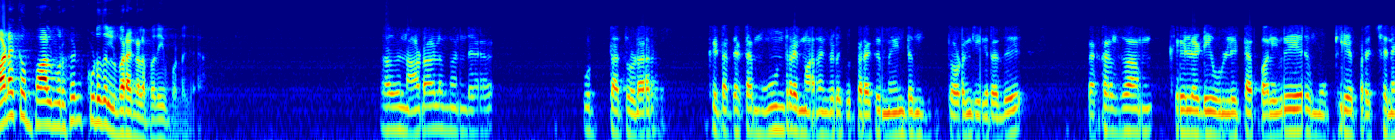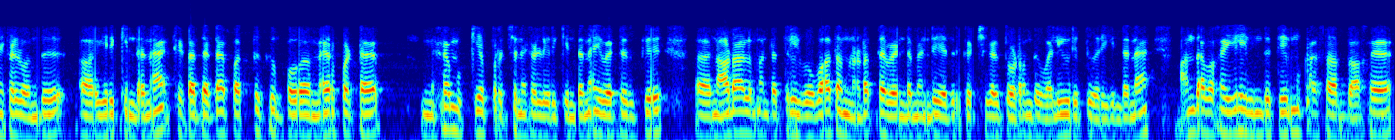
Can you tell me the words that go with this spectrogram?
வணக்கம் பால் முருகன் கூடுதல் விவரங்களை பதிவு பண்ணுங்க. அதாவது நாடாளுமன்ற கூட்டத்தொடர் கிட்டத்தட்ட மூன்றரை மாதங்களுக்கு பிறகு மீண்டும் தொடங்குகிறது. பெஹல்காம் கீழடி உள்ளிட்ட பல்வேறு முக்கிய பிரச்சனைகள் வந்து இருக்கின்றன. கிட்டத்தட்ட பத்துக்கு போ- மேற்பட்ட மிக முக்கிய பிரச்சனைகள் இருக்கின்றன. இவற்றிற்கு நாடாளுமன்றத்தில் விவாதம் நடத்த வேண்டும் என்று எதிர்க்கட்சிகள் தொடர்ந்து வலியுறுத்தி வருகின்றன. அந்த வகையில் இந்த திமுக சார்பாக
